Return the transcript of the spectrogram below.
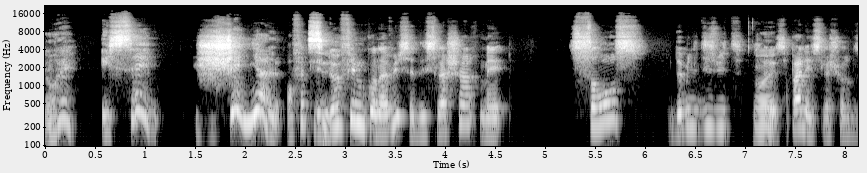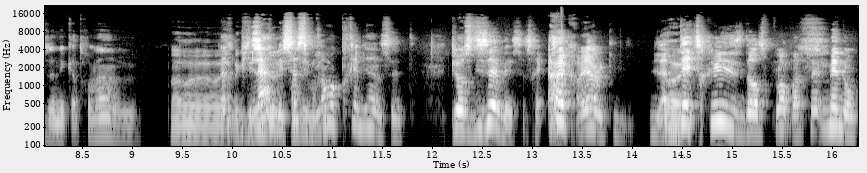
Ouais. Et c'est génial. En fait, les deux films qu'on a vus, c'est des slashers, mais sauce 2018. C'est- Ouais. C'est pas les slashers des années 80. euh. Ah ouais, ouais, Puis là, mais ça, c'est vraiment très bien. Puis on se disait, mais ce serait incroyable qu'il la Ouais. détruise dans ce plan parfait. Mais non.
